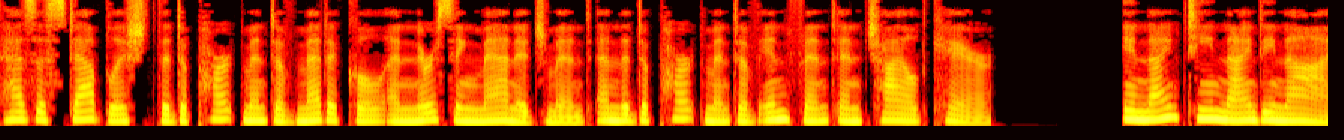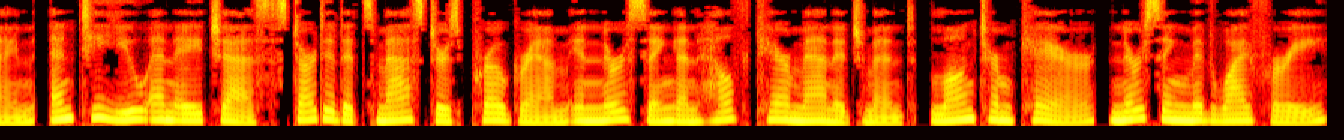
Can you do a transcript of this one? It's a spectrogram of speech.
has established the Department of Medical and Nursing Management and the Department of Infant and Child Care. In 1999, NTUNHS started its master's program in nursing and health care management, long-term care, nursing midwifery,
